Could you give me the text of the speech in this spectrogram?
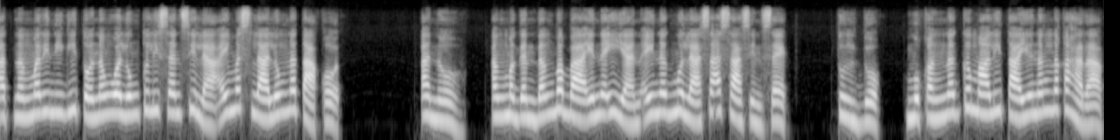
At nang marinig ito ng walong tulisan sila ay mas lalong natakot. Ano, ang magandang babae na iyan ay nagmula sa assassin sect. Tuldok, mukhang nagkamali tayo ng nakaharap.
